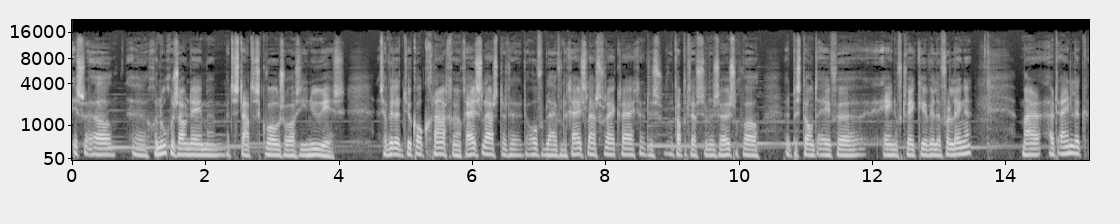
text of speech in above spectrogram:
Israël uh, genoegen zou nemen met de status quo zoals die nu is. Ze willen natuurlijk ook graag hun gijzelaars, de, de overblijvende gijzelaars vrijkrijgen. Dus wat dat betreft zullen ze heus nog wel het bestand even één of twee keer willen verlengen. Maar uiteindelijk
